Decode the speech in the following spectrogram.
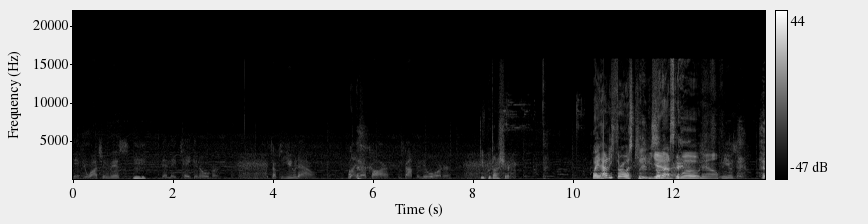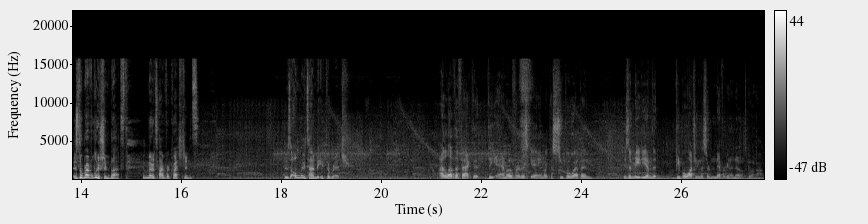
If you're watching this, Mm-hmm. then they've taken over. It's up to you now. Find our car and stop the new order. Dude, put on a shirt. Wait, how did he throw his keys? Don't yeah. ask. Whoa! Now. Music. It's the revolution, butts. No time for questions. There's only time to eat the rich. I love the fact that the ammo for this game, like the super weapon, is a medium that people watching this are never going to know what's going on.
